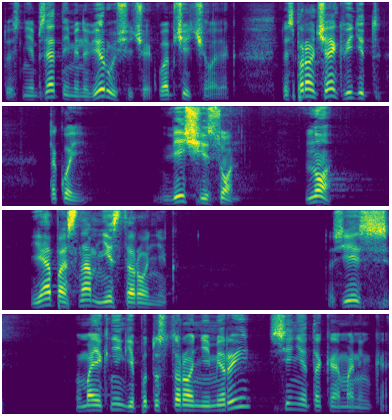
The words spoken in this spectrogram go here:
То есть не обязательно именно верующий человек, вообще человек. То есть порой человек видит такой вещий сон. Но я по снам не сторонник. То есть есть в моей книге «Потусторонние миры», синяя такая маленькая.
